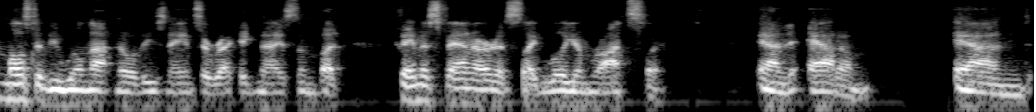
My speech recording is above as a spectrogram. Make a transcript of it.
most of you will not know these names or recognize them, but famous fan artists like William Rotsler and ATom and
